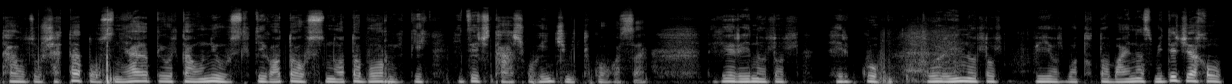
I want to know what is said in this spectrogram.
та бол зөв шатаад дуусна. Яг гэвэл та үнийн өсөлтийг одоо өснө, одоо буурна гэдгийг хизээж таашгүй хинч мэдэхгүй угаасаа. Тэгэхээр энэ бол хэрэггүй. Зүгээр энэ бол би бол бодохдоо Binance мэдээж яг уу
